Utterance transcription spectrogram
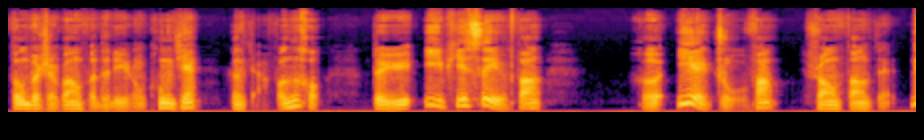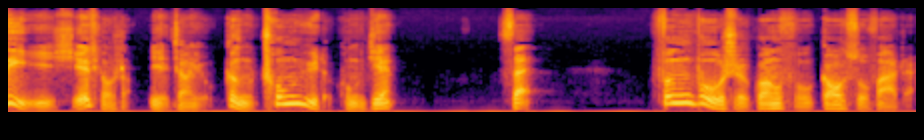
分布式光伏的利润空间更加丰厚。对于 EPC 方和业主方双方在利益协调上也将有更充裕的空间。三，分布式光伏高速发展。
